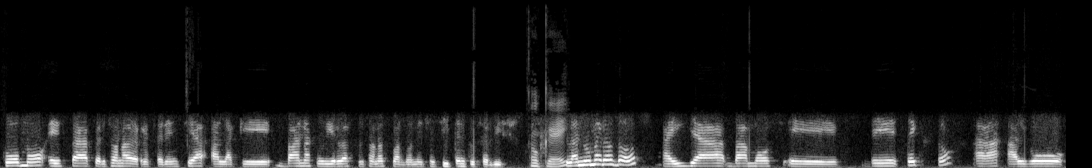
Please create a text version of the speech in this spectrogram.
como esta persona de referencia a la que van a acudir las personas cuando necesiten tu servicio. Okay. La número dos, ahí ya vamos eh, de texto a algo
